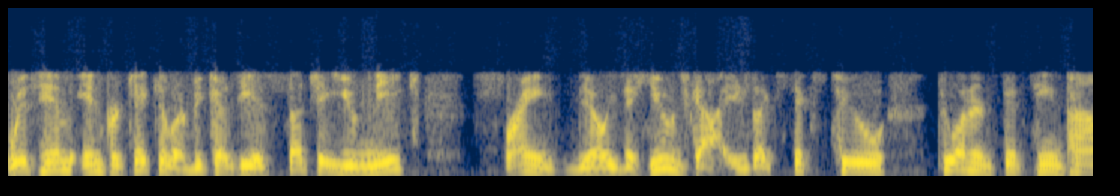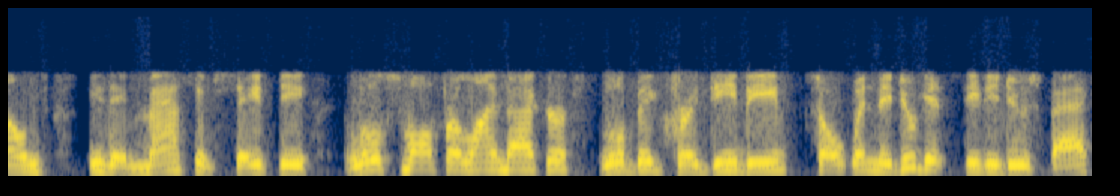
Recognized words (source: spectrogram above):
with him in particular because he is such a unique frame. You know, he's a huge guy. He's like 6'2", 215 pounds. He's a massive safety, a little small for a linebacker, a little big for a DB. So when they do get Ceedy Duce back,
